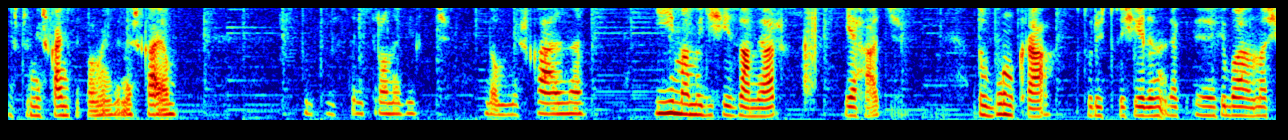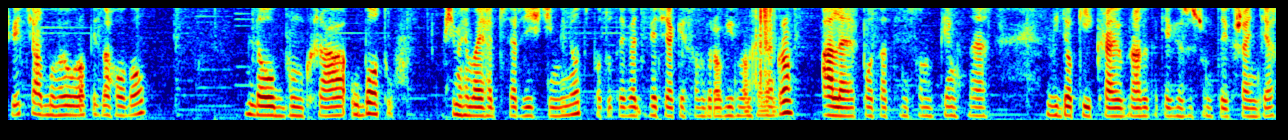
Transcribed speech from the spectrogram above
jeszcze mieszkańcy pomiędzy mieszkają. Tutaj z tej strony widać dom mieszkalny. I mamy dzisiaj zamiar jechać do bunkra, który tutaj się jeden jak, y, chyba na świecie albo w Europie zachował. Do bunkra ubotów. Musimy chyba jechać 40 minut, bo tutaj wi- wiecie jakie są drogi w Montenegro, ale poza tym są piękne widoki i krajobrazy, tak jak zresztą tutaj wszędzie.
